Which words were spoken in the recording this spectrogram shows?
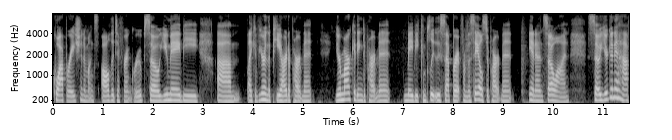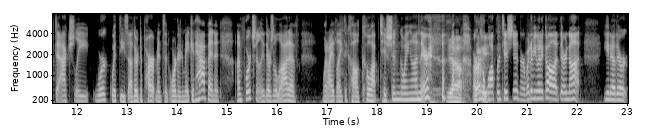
cooperation amongst all the different groups. So you may be um, like if you're in the PR department, your marketing department may be completely separate from the sales department, you know, and so on. So you're going to have to actually work with these other departments in order to make it happen. And unfortunately, there's a lot of what I'd like to call co-opetition going on there. Yeah. or right. cooperation or whatever you want to call it. They're not, you know, they're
